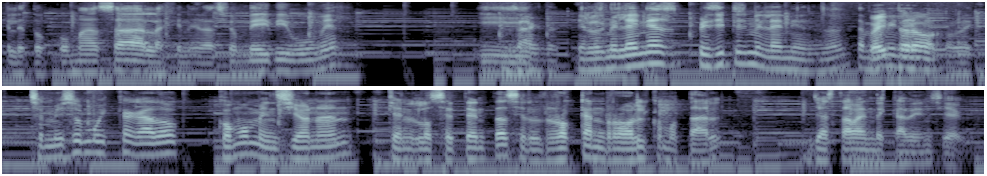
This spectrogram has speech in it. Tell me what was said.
que le tocó más a la generación baby boomer. Y Exacto. Y los millennials, principios millennials, ¿no? Güey, pero-. Correcto. Se me hizo muy cagado cómo mencionan que en los 70s el rock and roll como tal ya estaba en decadencia, güey.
